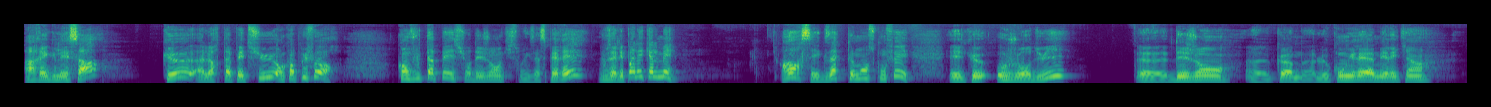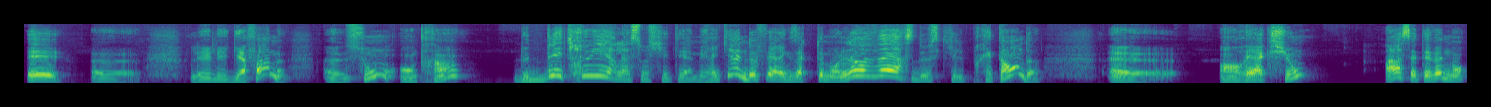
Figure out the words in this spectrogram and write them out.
à régler ça que à leur taper dessus encore plus fort. Quand vous tapez sur des gens qui sont exaspérés, vous n'allez pas les calmer. Or, c'est exactement ce qu'on fait. Et qu'aujourd'hui, euh, des gens euh, comme le Congrès américain et euh, les, GAFAM euh, sont en train de détruire la société américaine, de faire exactement l'inverse de ce qu'ils prétendent, euh, en réaction à cet événement.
